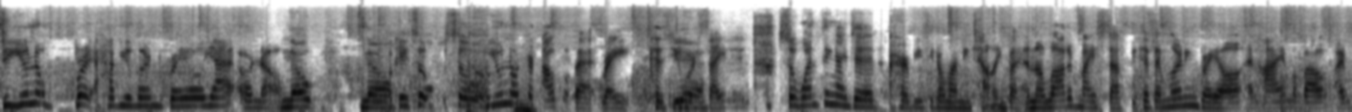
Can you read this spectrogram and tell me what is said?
do you know? Have you learned Braille yet, or no? Nope, no. Okay, so so you know your alphabet, right? Because you Yeah. were sighted. So one thing I did, Herbie, if you don't mind me telling, but in a lot of my stuff, because I'm learning Braille, and I'm about I'm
